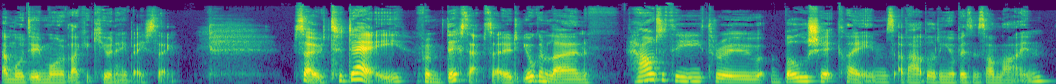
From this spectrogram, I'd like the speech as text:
and we'll do more of like a Q and A based thing. So today, from this episode, you're going to learn how to see through bullshit claims about building your business online.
